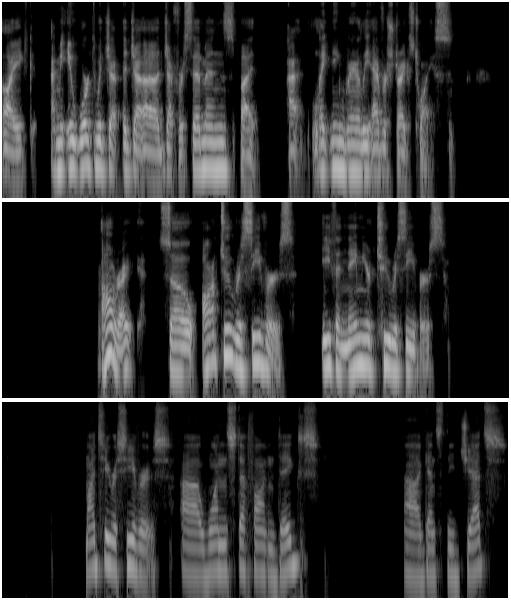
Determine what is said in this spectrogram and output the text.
like I mean it worked with Je- Je- uh, Jeffrey Simmons, but lightning rarely ever strikes twice. All right. So on to receivers. Ethan, name your two receivers. My two receivers. Uh, one Stefon Diggs uh, against the Jets.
